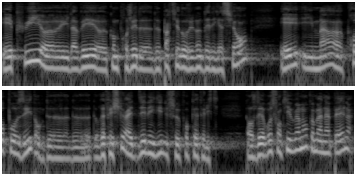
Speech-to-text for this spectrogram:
Et puis euh, il avait euh, comme projet de, de partir dans une autre délégation. Et il m'a proposé donc de, de, de réfléchir à être délégué du Secours catholique. Donc je l'ai ressenti vraiment comme un appel,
